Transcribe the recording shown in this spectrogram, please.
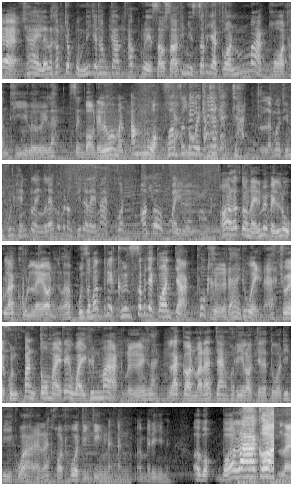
อะใช่แล้วละครับเจ้าปุ่มนี้จะทำการอัปเกรดสาวๆที่มีทรัพยากรมากพอทันทีเลยล่ะ ซึ่งบอกได้เลยว่ามันอำนวยความสะดวกจัดๆและเมื่อทีมคุณแข็งแกร่งแล้วก็ไม่ต้องคิดอะไรมากกดออโต้ไปเลยอ๋อแล้วตัวไหนที่ไม่เป็นลูกรักคุณแล้วนะครับ คุณสามารถเรียกคืนทรัพยากรจากพวกเธอได้ด้วยนะ ช่วยคุณปั้นตัวใหม่ได้ไวขึ้นมากเลยละลาก่อนมานะจังพอดีเราเจอตัวที่ดีกว่าแล้วนะ ขอโทษจริง ๆ นะอะไม่ได้ยินนะ เออบอกบอกลาก่อน และ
